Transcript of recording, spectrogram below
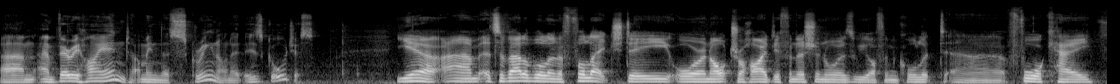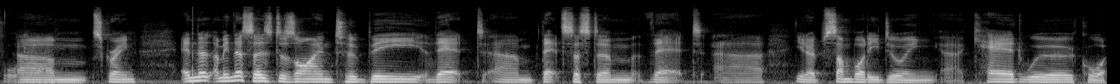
um, and very high end. I mean, the screen on it is gorgeous. Yeah, um, it's available in a full HD or an ultra high definition, or as we often call it, uh, 4K, 4K. Um, screen. And th- I mean, this is designed to be that um, that system that uh, you know somebody doing uh, CAD work or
